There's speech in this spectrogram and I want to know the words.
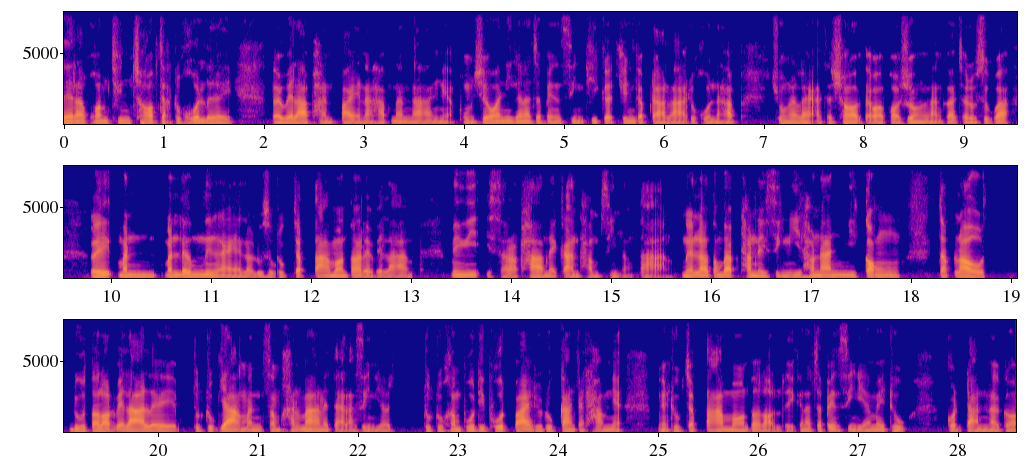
ได้รับความชื่นชอบจากทุกคนเลย แต่เวลาผ่านไปนะครับนานๆเนี่ยผมเชื่อว่านี่ก็น่าจะเป็นสิ่งที่เกิดขึ้นกับดาราทุกคนนะครับ ช่วงแรกๆอาจจะชอบ แต่ว่าพอช่วงหลังๆก็จะรู้สึกว่าเอ้ยมันมันเริ่มเหนื่อย เรารู้สึกถูกจับตามองตลอดเวลา ไม่มีอิสรภาพในการทำสิ่งต่างๆ เหมือนเราต้องแบบทำในสิ่งนี้เท่านั้นมีกล้องจับเราดูตลอดเวลาเลยทุก ๆ อย่างมันสำคัญมากในแต่ละสิ่งที่เรา ทุกๆคำพูดที่พูดไปทุกๆการกระทำเนี่ยเหมือนถูกจับตามองตลอดเลย ก็น่าจะเป็นสิ่งที่ทำให้ถูกกดดันแล้วก็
